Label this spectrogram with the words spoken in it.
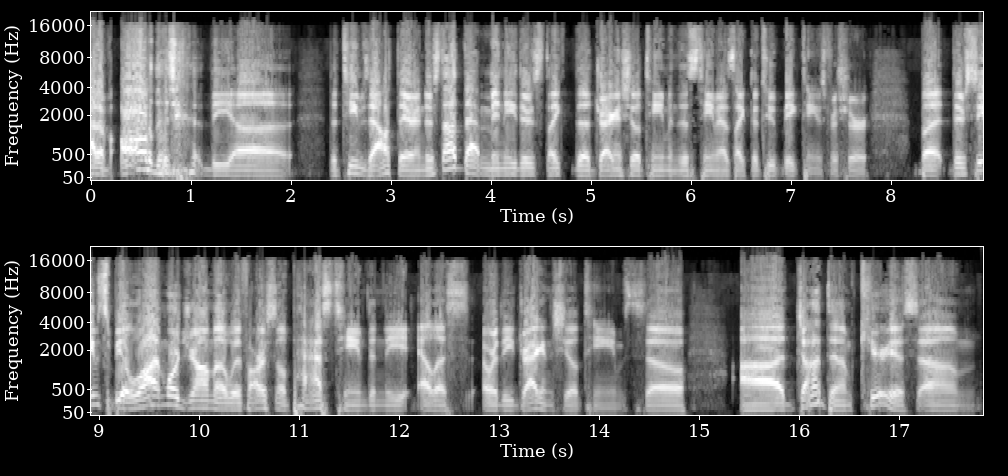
out of all the the uh, the teams out there, and there's not that many. There's like the Dragon Shield team, and this team has like the two big teams for sure. But there seems to be a lot more drama with Arsenal Pass team than the LS or the Dragon Shield team. So, uh, Jonathan, I'm curious. Um,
